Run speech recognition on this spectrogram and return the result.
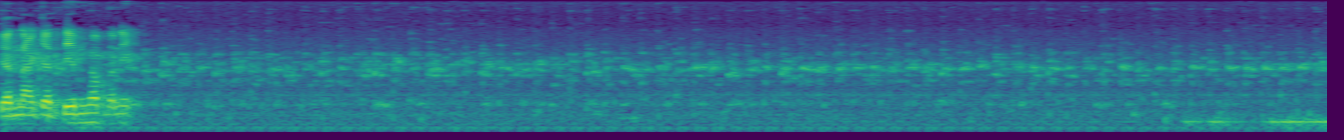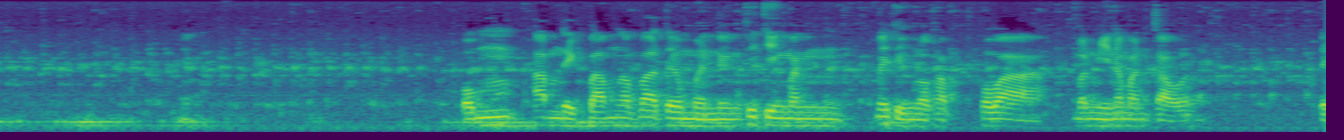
จัดหนักจัดเต็มครับวันนี้ ผมอำเด็กปั๊มครับว่าเติมหมื่นหนึ่งที่จริงมันไม่ถึงหรอกครับ เพราะว่ามันมีน้ำมันเก่าแต่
